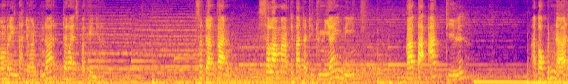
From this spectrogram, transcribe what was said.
memerintah dengan benar, dan lain sebagainya. Sedangkan selama kita ada di dunia ini, kata adil atau benar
